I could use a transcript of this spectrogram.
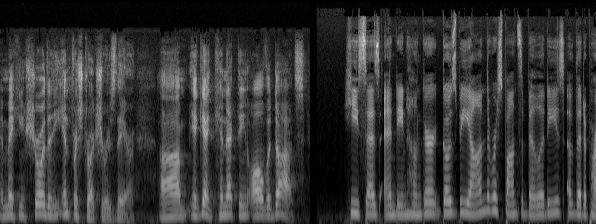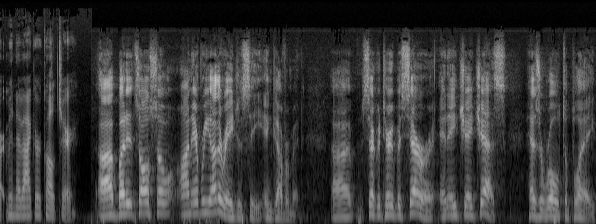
and making sure that the infrastructure is there. Um, again, connecting all the dots. He says ending hunger goes beyond the responsibilities of the Department of Agriculture. Uh, but it's also on every other agency in government. Uh, Secretary Becerra at HHS has a role to play.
